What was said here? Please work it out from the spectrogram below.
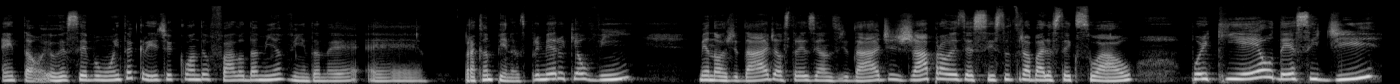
Então, eu recebo muita crítica quando eu falo da minha vinda, né, é, para Campinas. Primeiro que eu vim menor de idade, aos 13 anos de idade, já para o exercício do trabalho sexual, porque eu decidi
